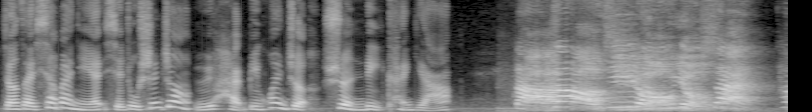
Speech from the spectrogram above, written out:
将在下半年协助身障与罕病患者顺利看牙，打造基隆友善特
